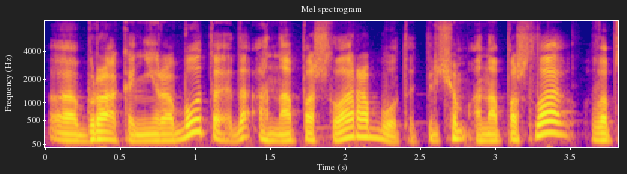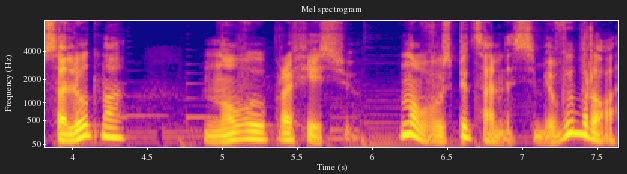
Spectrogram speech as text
э, брака не работая, да, она пошла работать. Причем она пошла в абсолютно новую профессию. Новую специальность себе выбрала.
